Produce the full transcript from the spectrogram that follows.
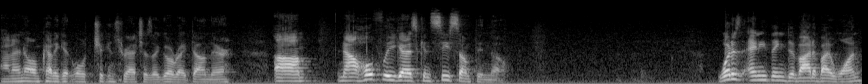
And I know I'm kind of getting a little chicken scratch as I go right down there. Um, now, hopefully you guys can see something, though. What is anything divided by 1?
